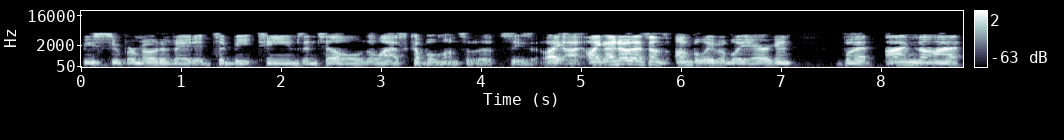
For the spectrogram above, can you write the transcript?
be super motivated to beat teams until the last couple months of the season. Like I like I know that sounds unbelievably arrogant, but I'm not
